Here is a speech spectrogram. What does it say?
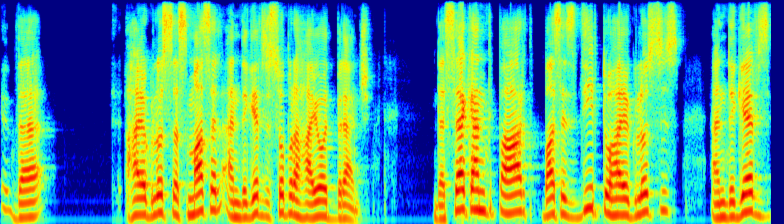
the hyoglossus muscle and gives the suprahyoid branch. The second part passes deep to hyoglossus and gives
